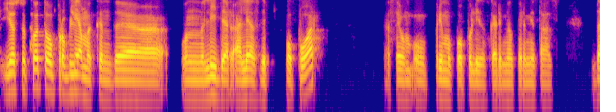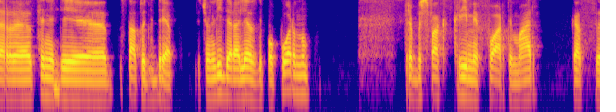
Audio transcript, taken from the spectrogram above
eu socot o problemă când uh, un lider ales de popor, asta e un, un primul populism care mi-l permit azi, dar uh, ține de statul de drept. Deci un lider ales de popor nu trebuie să facă crime foarte mari ca să,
